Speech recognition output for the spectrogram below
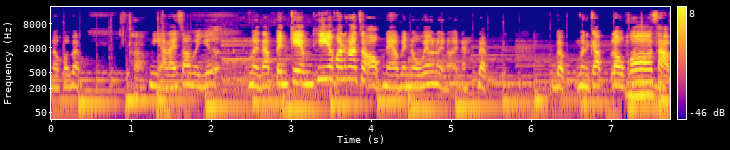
แล้วก็แบบครับมีอะไรซ่อนไว้เยอะ เหมือนกับเป็นเกมที่ค่อนข้างจะออกแนวเป็นโนเวลหน่อยๆนะแบบ แบบเหมือนกับเราก็สาม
